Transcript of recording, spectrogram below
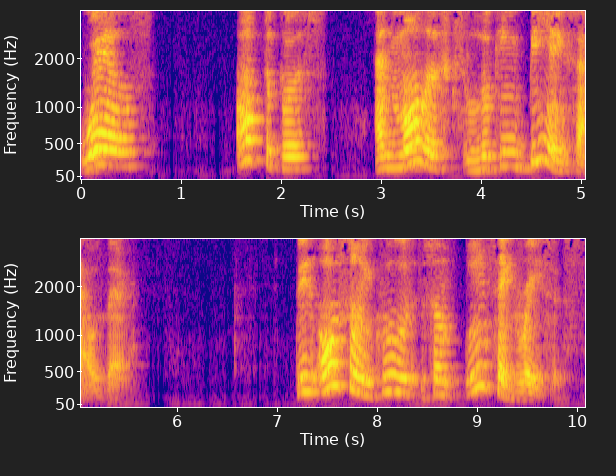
whales, octopus, and mollusks looking beings out there. These also include some insect races.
